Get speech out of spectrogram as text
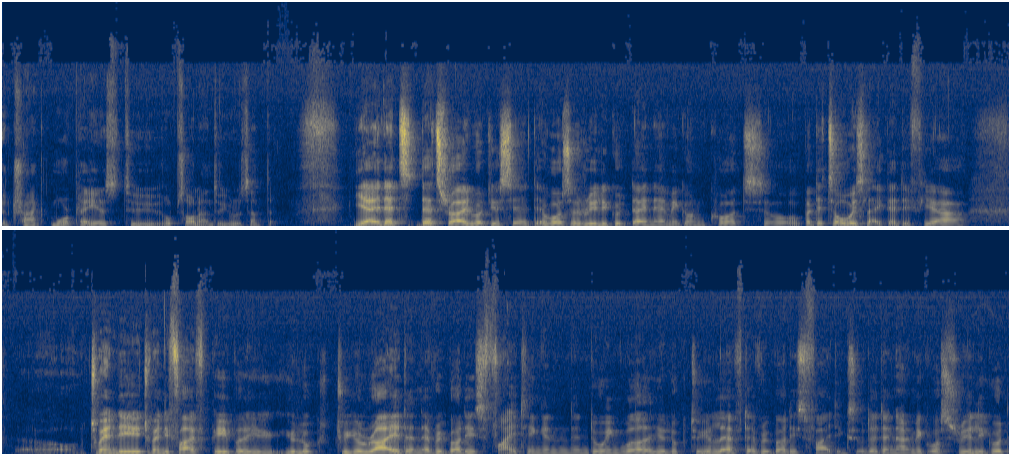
attract more players to Uppsala and to Eurocenter? Yeah, that's that's right what you said. There was a really good dynamic on court. So, but it's always like that. If you are uh, 20, 25 people, you, you look to your right and everybody's fighting and, and doing well. You look to your left, everybody's fighting. So the dynamic was really good.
